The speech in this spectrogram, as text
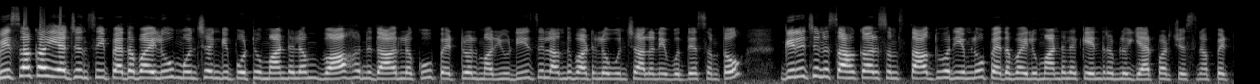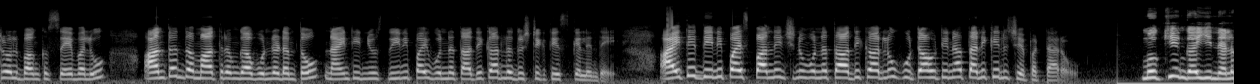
విశాఖ ఏజెన్సీ పెదబైలు ముంచంగిపొట్టు మండలం వాహనదారులకు పెట్రోల్ మరియు డీజిల్ అందుబాటులో ఉంచాలనే ఉద్దేశంతో గిరిజన సహకార సంస్థ ఆధ్వర్యంలో పెదబైలు మండల కేంద్రంలో ఏర్పాటు చేసిన పెట్రోల్ బంక్ సేవలు అంతంత మాత్రంగా ఉండడంతో నైన్టీ న్యూస్ దీనిపై ఉన్నతాధికారుల దృష్టికి తీసుకెళ్ళింది. అయితే దీనిపై స్పందించిన ఉన్నతాధికారులు హుటాహుటిన తనిఖీలు చేపట్టారు. ముఖ్యంగా ఈ నెల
